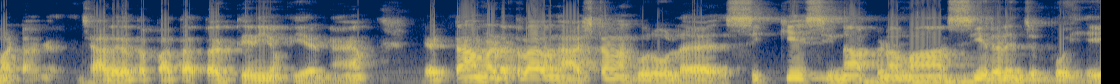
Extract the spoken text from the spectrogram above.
மாட்டாங்க. ஜாதகத்தை பார்த்தா தான் தெரியும். ஏன்னா எட்டாம் இடத்துல அவங்க அஷ்டம குருவில் சிக்கி சின்னா பிணமாக சீரழிஞ்சு போய்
